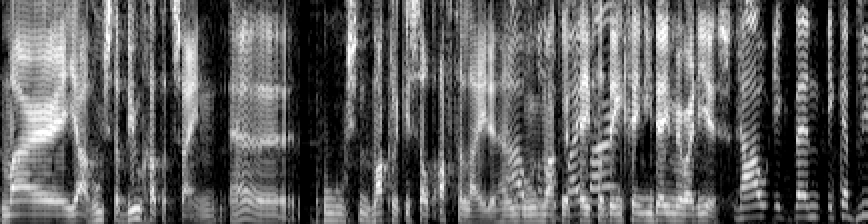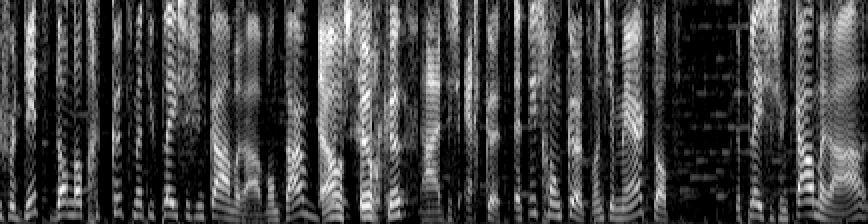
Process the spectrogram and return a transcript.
Maar ja, hoe stabiel gaat dat zijn? Hè? Hoe makkelijk is dat af te leiden? Nou, hoe geloof makkelijk heeft dat ding geen idee meer waar die is? Nou, ik, ben, ik heb liever dit dan dat gekut met die PlayStation camera. Want daar. Ja, was het veel gekut? Nou, het is echt kut. Het is gewoon kut. Want je merkt dat de PlayStation camera,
